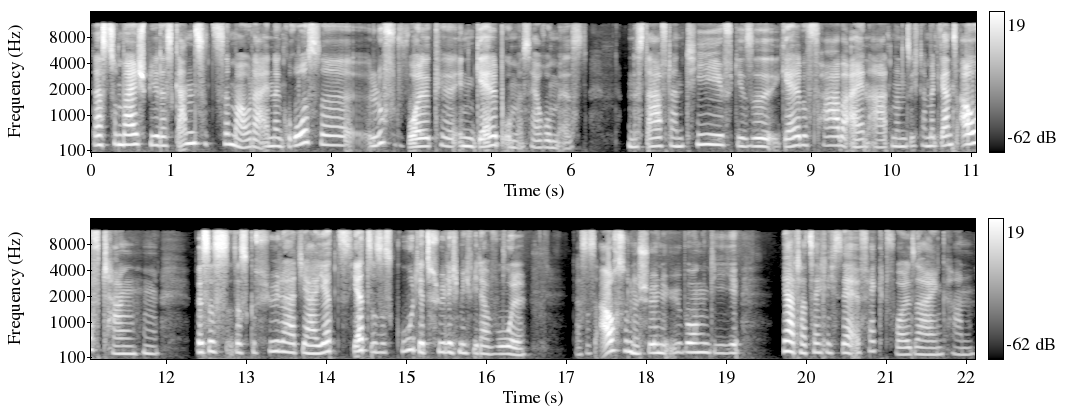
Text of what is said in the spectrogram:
dass zum Beispiel das ganze Zimmer oder eine große Luftwolke in Gelb um es herum ist. Und es darf dann tief diese gelbe Farbe einatmen und sich damit ganz auftanken, bis es das Gefühl hat, ja, jetzt, jetzt ist es gut, jetzt fühle ich mich wieder wohl. Das ist auch so eine schöne Übung, die ja tatsächlich sehr effektvoll sein kann.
